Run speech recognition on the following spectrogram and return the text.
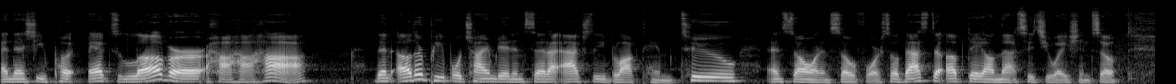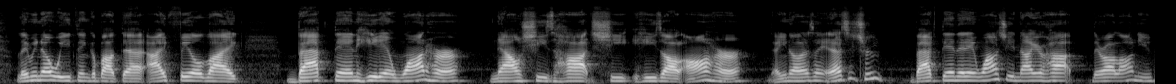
And then she put ex lover, ha ha ha. Then other people chimed in and said, I actually blocked him too, and so on and so forth. So that's the update on that situation. So let me know what you think about that. I feel like back then he didn't want her. Now she's hot. She he's all on her. You know that's that's the truth. Back then they didn't want you. Now you're hot. They're all on you.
